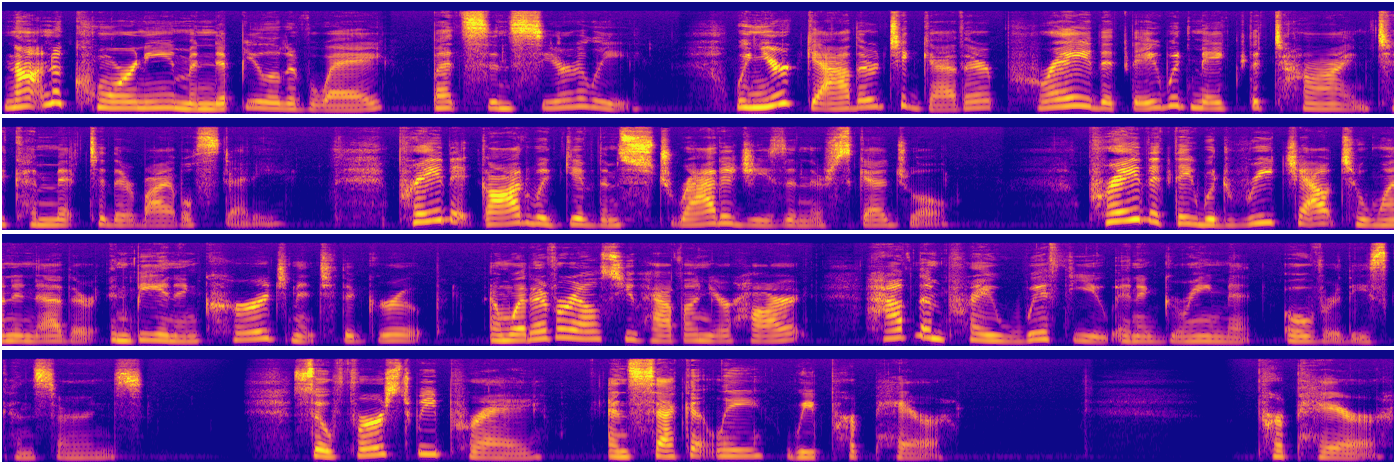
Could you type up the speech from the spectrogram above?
Not in a corny, manipulative way, but sincerely. When you're gathered together, pray that they would make the time to commit to their Bible study. Pray that God would give them strategies in their schedule. Pray that they would reach out to one another and be an encouragement to the group. And whatever else you have on your heart, have them pray with you in agreement over these concerns. So, first we pray, and secondly, we prepare. Prepare.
